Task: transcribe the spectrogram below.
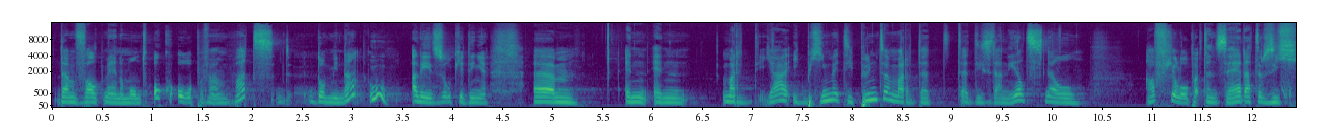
Dan valt mijn mond ook open van, wat? Dominant? Oeh, alleen zulke dingen. Ehm, en, en, maar ja, ik begin met die punten, maar dat, dat is dan heel snel afgelopen. Tenzij dat er zich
